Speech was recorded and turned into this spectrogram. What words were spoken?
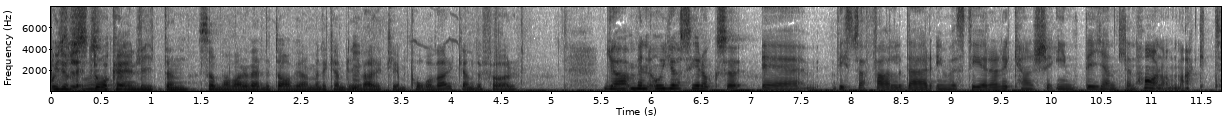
Och just då kan ju en liten summa vara väldigt avgörande men det kan bli Mm. verkligen påverkande för Ja, men och jag ser också eh, vissa fall där investerare kanske inte egentligen har någon makt.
